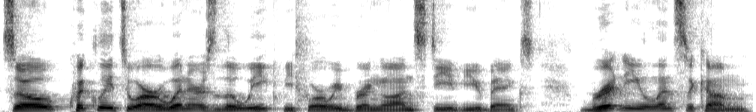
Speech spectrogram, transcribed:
So quickly to our winners of the week before we bring on Steve Eubanks. Brittany Lincicome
